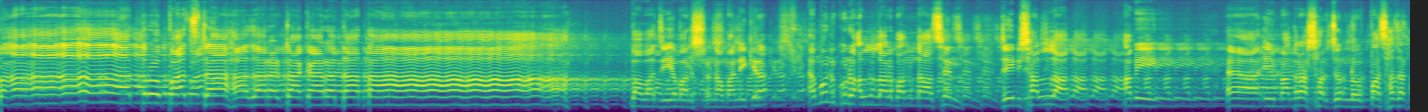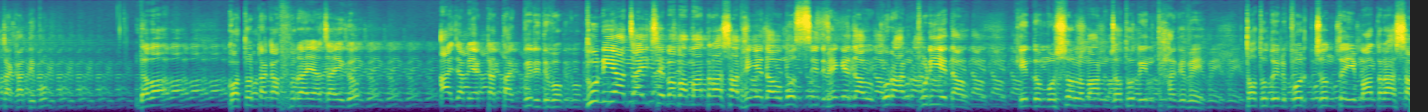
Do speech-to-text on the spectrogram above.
মাত্র পাঁচটা হাজার টাকার দাতা। বাবাজি, আমার সোনা মানিকেরা এমন কোন আল্লাহর বান্দা আছেন যে ইনশাল্লাহ আমি এই মাদ্রাসার জন্য পাঁচ হাজার টাকা দিব। দেবা কত টাকা ফুরাইয়া যাই গো? আজ আমি একটা তাকবির দেব। দুনিয়া চাইছে, বাবা, মাদ্রাসা ভেঙে দাও, মসজিদ ভেঙে দাও, কোরআন পুড়িয়ে দাও। কিন্তু মুসলমান যতদিন থাকবে ততদিন পর্যন্ত এই মাদ্রাসা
